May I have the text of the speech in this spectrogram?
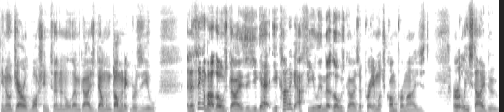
You know, Gerald Washington and all them guys, Dominic Breazeale. And the thing about those guys is you get you kind of get a feeling that those guys are pretty much compromised, or at least I do.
